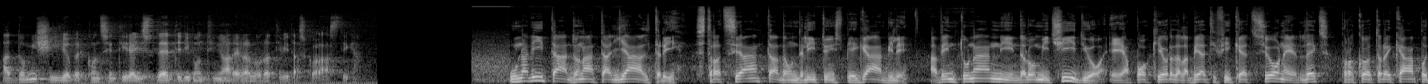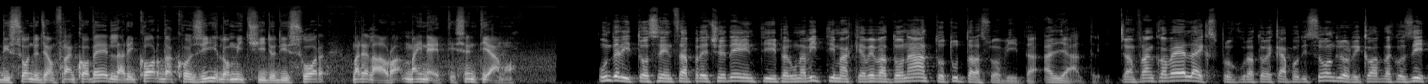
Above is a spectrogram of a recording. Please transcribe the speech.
a domicilio per consentire agli studenti di continuare la loro attività scolastica. Una vita donata agli altri, straziata da un delitto inspiegabile. A 21 anni dall'omicidio e a poche ore dalla beatificazione, l'ex procuratore capo di Sogno Gianfranco Avella ricorda così l'omicidio di suor Maria Laura Mainetti. Sentiamo. Un delitto senza precedenti per una vittima che aveva donato tutta la sua vita agli altri. Gianfranco Avella, ex procuratore capo di Sondrio, ricorda così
